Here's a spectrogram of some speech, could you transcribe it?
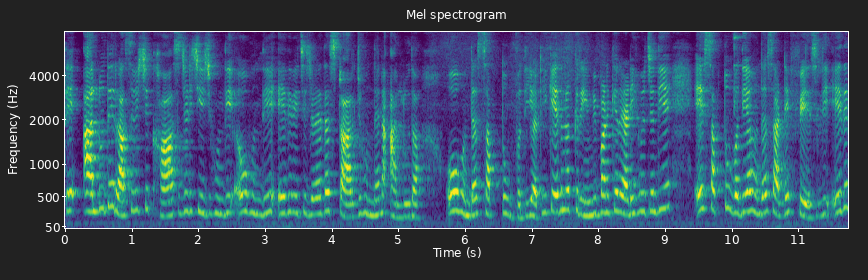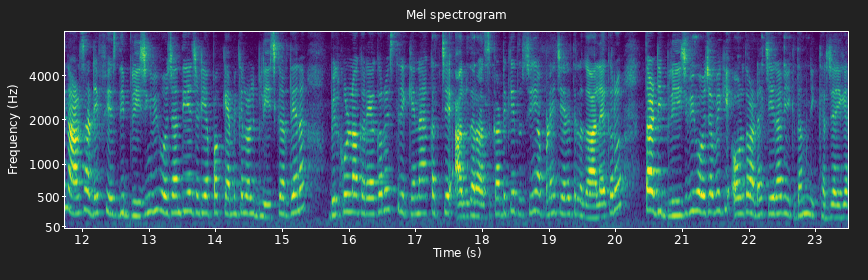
ਤੇ ਆਲੂ ਦੇ ਰਸ ਵਿੱਚ ਖਾਸ ਜਿਹੜੀ ਚੀਜ਼ ਹੁੰਦੀ, ਉਹ ਹੁੰਦੀ ਹੈ, ਇਹਦੇ ਵਿੱਚ ਜਿਹੜਾ ਇਹਦਾ ਸਟਾਰਚ ਹੁੰਦਾ ਨਾ ਆਲੂ ਦਾ ਉਹ ਹੁੰਦਾ ਸਭ ਤੋਂ ਵਧੀਆ, ਠੀਕ ਹੈ? ਇਹਦੇ ਨਾਲ ਕਰੀਮ ਵੀ ਬਣ ਕੇ ਰੈਡੀ ਹੋ ਜਾਂਦੀ ਹੈ। ਇਹ ਸਭ ਤੋਂ ਵਧੀਆ ਹੁੰਦਾ ਸਾਡੇ ਫੇਸ ਲਈ। ਇਹਦੇ ਨਾਲ ਸਾਡੇ ਫੇਸ ਦੀ ਬਲੀਚਿੰਗ ਵੀ ਹੋ ਜਾਂਦੀ ਹੈ, ਜਿਹੜੀ ਆਪਾਂ ਕੈਮੀਕਲ ਵਾਲੀ ਬਲੀਚ ਕਰਦੇ ਆ ਨਾ, ਬਿਲਕੁਲ ਨਾ ਕਰਿਆ ਕਰੋ। ਇਸ ਤਰੀਕੇ ਨਾਲ ਕੱਚੇ ਆਲੂ ਦਾ ਰਸ ਕੱਢ ਕੇ ਤੁਸੀਂ ਆਪਣੇ ਚਿਹਰੇ ਤੇ ਲਗਾ ਲਿਆ ਕਰੋ। ਤੁਹਾਡੀ ਬਲੀਚ ਵੀ ਹੋ ਜਾਵੇਗੀ ਔਰ ਤੁਹਾਡਾ ਚਿਹਰਾ ਵੀ ਇੱਕਦਮ ਨਿਖਰ ਜਾਏਗਾ।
